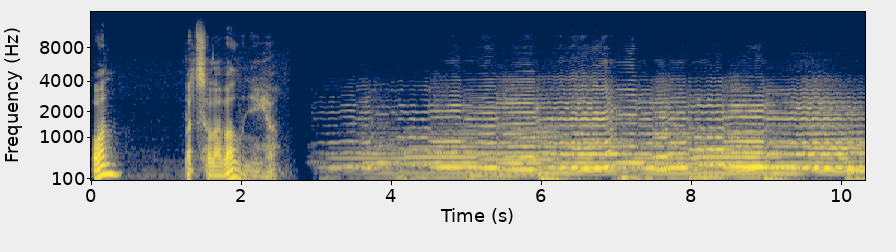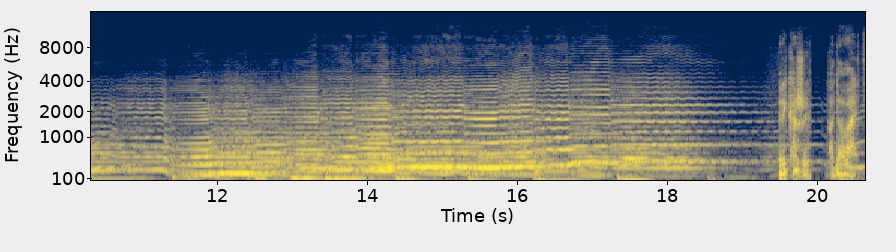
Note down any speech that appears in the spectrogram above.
Он поцеловал в нее. Прикажи подавать.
